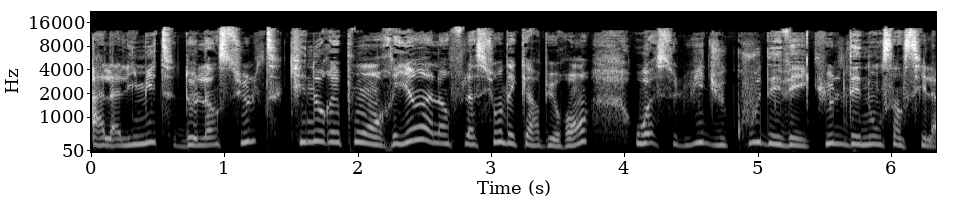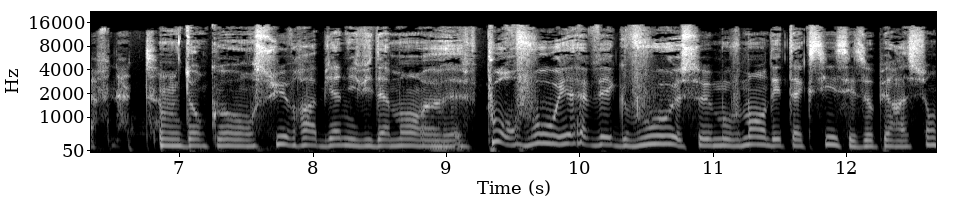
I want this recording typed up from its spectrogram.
à la limite de l'insulte qui ne répond en rien à l'inflation des carburants ou à celui du coût des véhicules, dénonce ainsi la FNAT. Donc on suivra bien évidemment euh, pour vous et avec vous ce mouvement des taxis et ces opérations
